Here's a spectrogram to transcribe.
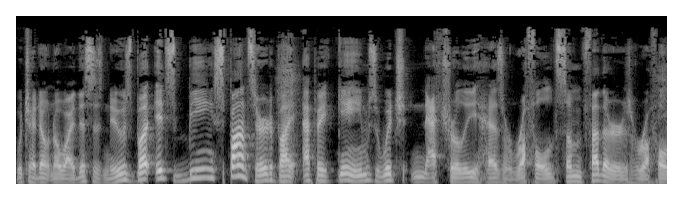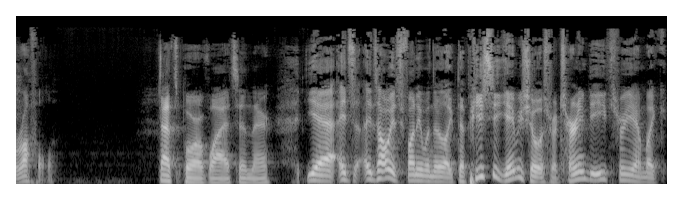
which I don't know why this is news, but it's being sponsored by Epic Games, which naturally has ruffled some feathers. Ruffle, ruffle. That's more of why it's in there. Yeah, it's it's always funny when they're like the PC gaming show is returning to E3. I'm like,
